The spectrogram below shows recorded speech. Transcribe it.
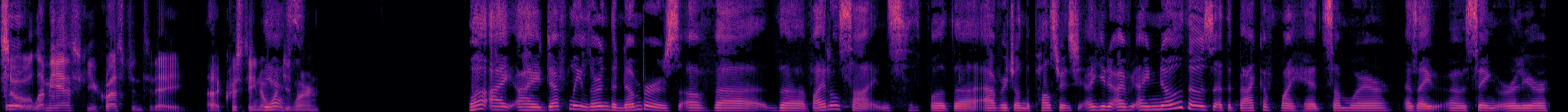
so let me ask you a question today, uh, Christina. Yes. What did you learn? Well, I, I definitely learned the numbers of uh, the vital signs for the average on the pulse rates. You know, I, I know those at the back of my head somewhere, as I, I was saying earlier,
